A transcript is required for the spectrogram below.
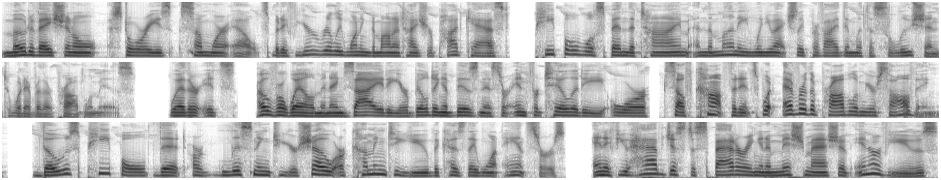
motivational stories somewhere else. But if you're really wanting to monetize your podcast, people will spend the time and the money when you actually provide them with a solution to whatever their problem is. Whether it's overwhelm and anxiety or building a business or infertility or self confidence, whatever the problem you're solving those people that are listening to your show are coming to you because they want answers. And if you have just a spattering and a mishmash of interviews,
